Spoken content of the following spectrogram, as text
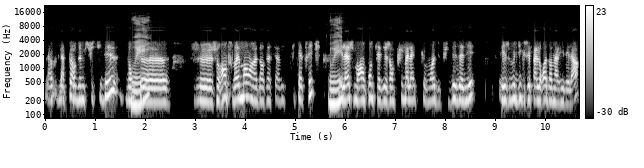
la, peur de me suicider. Donc, euh, je, rentre vraiment dans un service psychiatrique. Et là, je me rends compte qu'il y a des gens plus malades que moi depuis des années. Et je me dis que j'ai pas le droit d'en arriver là.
